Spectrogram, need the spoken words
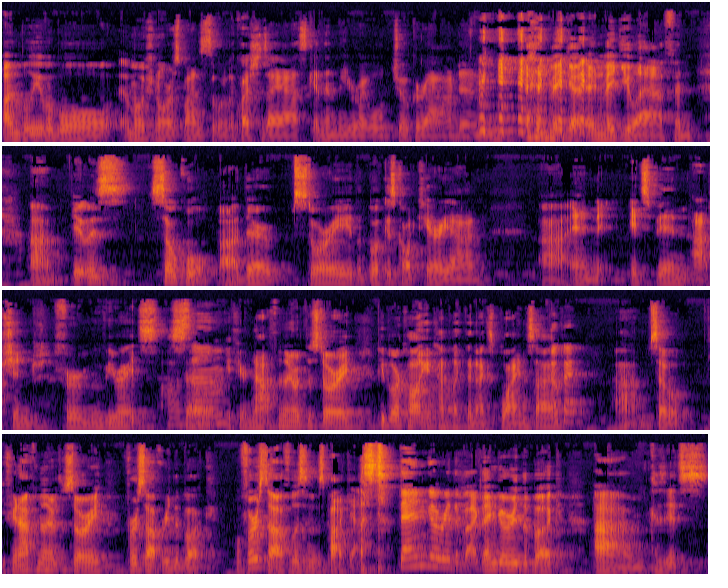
unbelievable emotional response to one of the questions I ask, and then Leroy will joke around and and make a, and make you laugh, and um, it was so cool. Uh, their story, the book is called Carry On. Uh, and it's been optioned for movie rights. So if you're not familiar with the story, people are calling it kind of like the next Blind Side. Okay. Um, so if you're not familiar with the story, first off, read the book. Well, first off, listen to this podcast. Then go read the book. then go read the book because it's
